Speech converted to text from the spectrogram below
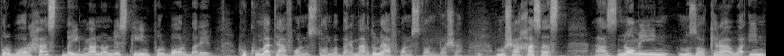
پربار هست به این معنا نیست که این پربار برای حکومت افغانستان و برای مردم افغانستان باشه. مشخص است از نام این مذاکره و این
